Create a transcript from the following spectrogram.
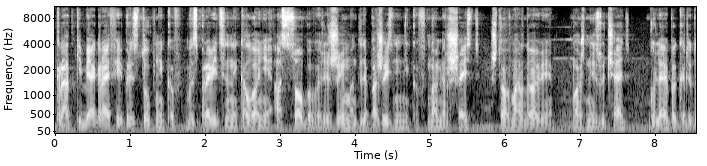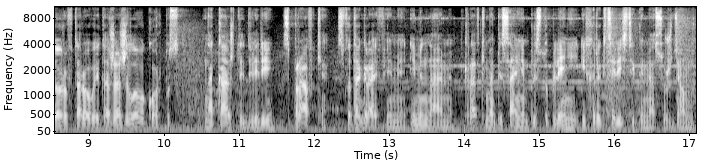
Краткие биографии преступников в исправительной колонии особого режима для пожизненников номер 6, что в Мордовии, можно изучать, гуляя по коридору второго этажа жилого корпуса. На каждой двери справки с фотографиями, именами, кратким описанием преступлений и характеристиками осужденных.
